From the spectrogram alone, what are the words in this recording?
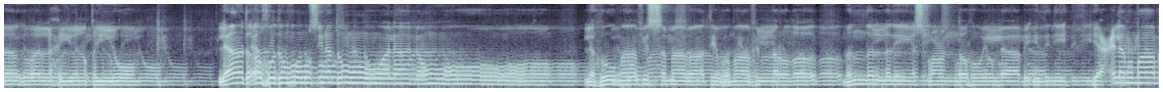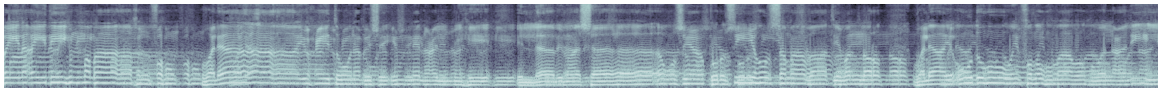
هو الحي القيوم. لا تأخذه سنة ولا نوم. له ما في السماوات وما في الأرض من ذا الذي يشفع عنده إلا بإذنه يعلم ما بين أيديهم وما خلفهم ولا يحيطون بشيء من علمه إلا بما شاء وسع كرسيه السماوات والأرض ولا يؤوده حفظهما وهو العلي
